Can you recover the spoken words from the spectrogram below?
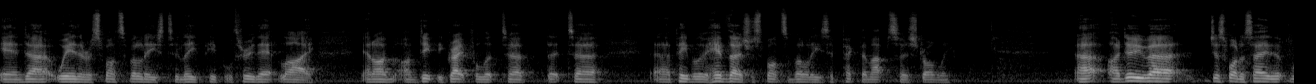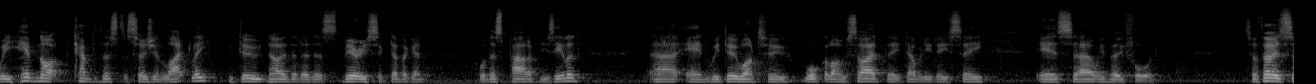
and where the responsibilities to lead people through that lie and I'm, I'm deeply grateful that, uh, that uh, uh, people who have those responsibilities have picked them up so strongly. Uh, I do uh, just want to say that we have not come to this decision lightly. We do know that it is very significant for this part of New Zealand, uh, and we do want to walk alongside the WDC as we move forward. So with those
